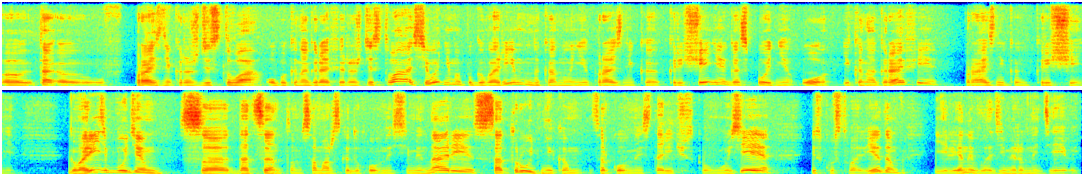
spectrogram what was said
э, э, в праздник Рождества об иконографии Рождества, а сегодня мы поговорим накануне праздника Крещения Господня о иконографии праздника Крещения. Говорить будем с доцентом Самарской духовной семинарии, с сотрудником Церковно-исторического музея, искусствоведом Еленой Владимировной Деевой.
